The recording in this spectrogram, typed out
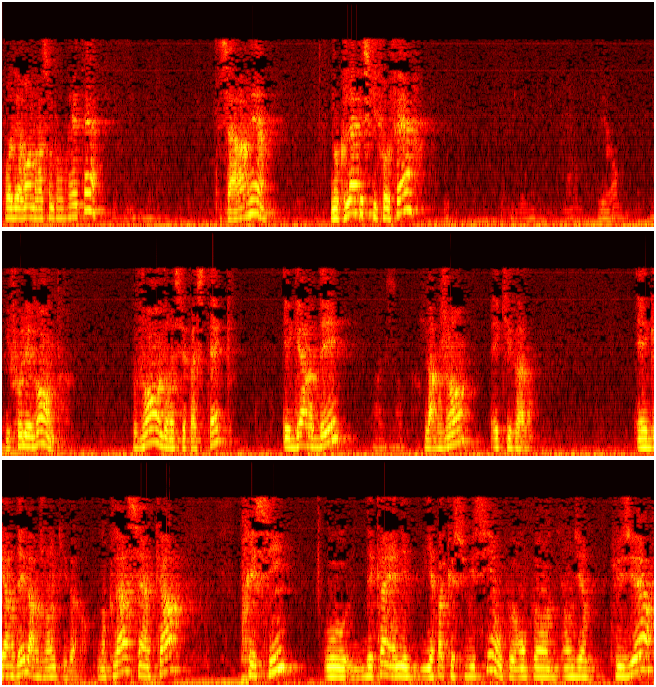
pour les rendre à son propriétaire. Ça ne sert à rien. Donc là, qu'est-ce qu'il faut faire? Il faut les vendre. Vendre ces pastèques et garder l'argent équivalent. Et garder l'argent équivalent. Donc là, c'est un cas précis où des cas, il n'y a pas que celui-ci, on peut, on peut en dire plusieurs,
